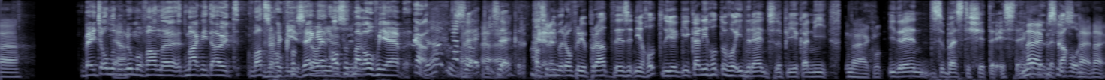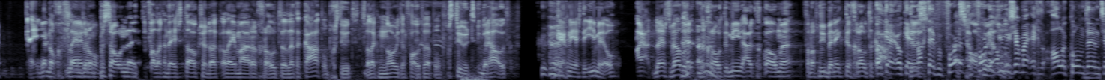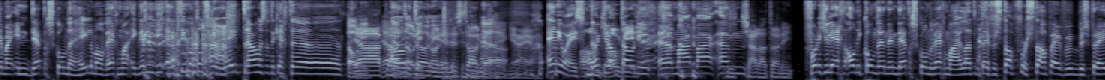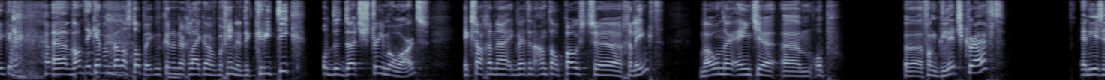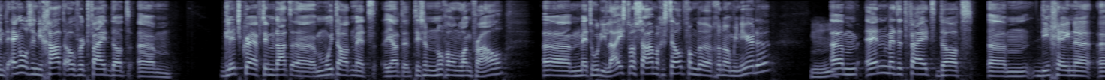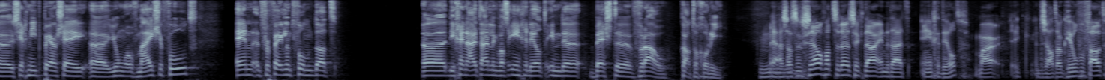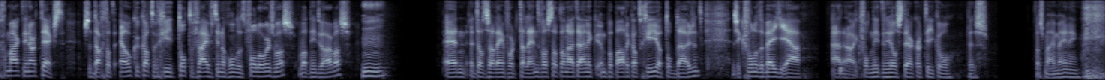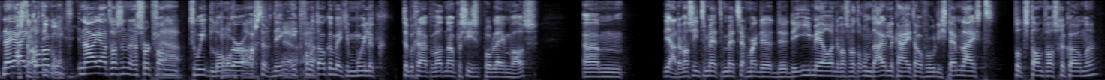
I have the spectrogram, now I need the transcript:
Beetje onder Ja. de noemer van, eh, het maakt niet uit wat ze over je zeggen, als ze het maar over je hebben. Ja. Ja, zeker, ja, ja. zeker. Als ze niet meer over je praten, is het niet goed. Je, je kan niet goed doen voor iedereen, snap je? Je kan niet Nee, klopt. iedereen zijn beste shitter is tegen. nee, dat, precies. Nee, nee. Nee, ik werd nog geflamed Nee, door een persoon eh, toevallig in deze talkshow dat ik alleen maar een grote letter K had opgestuurd. Terwijl ik nooit een foto heb opgestuurd, überhaupt. Ik kreeg niet eens de e-mail. Maar ja, er is wel de, de grote meme uitgekomen. Vanaf nu ben ik de grote K. Oké, oké, Dus wacht even. dat Voordat, voordat jullie zeg maar echt alle content zeg maar, in 30 seconden helemaal weg. Maar ik weet niet, wie, heeft iemand ons gereed trouwens dat ik echt... eh, Tony. Ja, Ja, Tony. Tony. Tony. Dit is Tony. Ja. Ja, ja. Anyways, Oh, dankjewel Tony. Tony. Eh, maar maar ehm, Shout-out Tony. voordat jullie echt al die content in 30 seconden wegmaaien, laten we het even stap voor stap even bespreken. Eh, want ik heb hem wel als topic. We kunnen er gelijk over beginnen. De kritiek op de Dutch Stream Awards. Ik zag een, ik werd een aantal posts gelinkt. Waaronder eentje ehm, op, eh, van Glitchcraft. En die is in het Engels en die gaat over het feit dat ehm, Glitchcraft inderdaad eh, moeite had met... Ja, het, is een nogal een lang verhaal. ehm, met hoe die lijst was samengesteld van de genomineerden. Hm. Ehm, en met het feit dat diegene eh, zich niet per se jongen of meisje voelt. En het vervelend vond dat diegene uiteindelijk was ingedeeld in de beste vrouw categorie. Ja, ze had zichzelf had ze daar- zich daar inderdaad ingedeeld. Maar ik, ze had ook heel veel fouten gemaakt in haar tekst. Ze dacht dat elke categorie tot de 2500 followers was, wat niet waar was. En dat is alleen voor talent was dat dan uiteindelijk een bepaalde categorie, ja, top 1000. Dus ik vond het een beetje, ja, know, ik vond het niet een heel sterk artikel. Dus dat is mijn mening. Nou ja, ik kon ook niet. Nou ja, het was een, een soort van Ja, tweet longer-achtig ding. Ja, ik vond ja. het ook een beetje moeilijk te begrijpen wat nou precies het probleem was. Ehm, ja, er was iets met, met zeg maar de, de, de e-mail en er was wat onduidelijkheid over hoe die stemlijst tot stand was gekomen.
